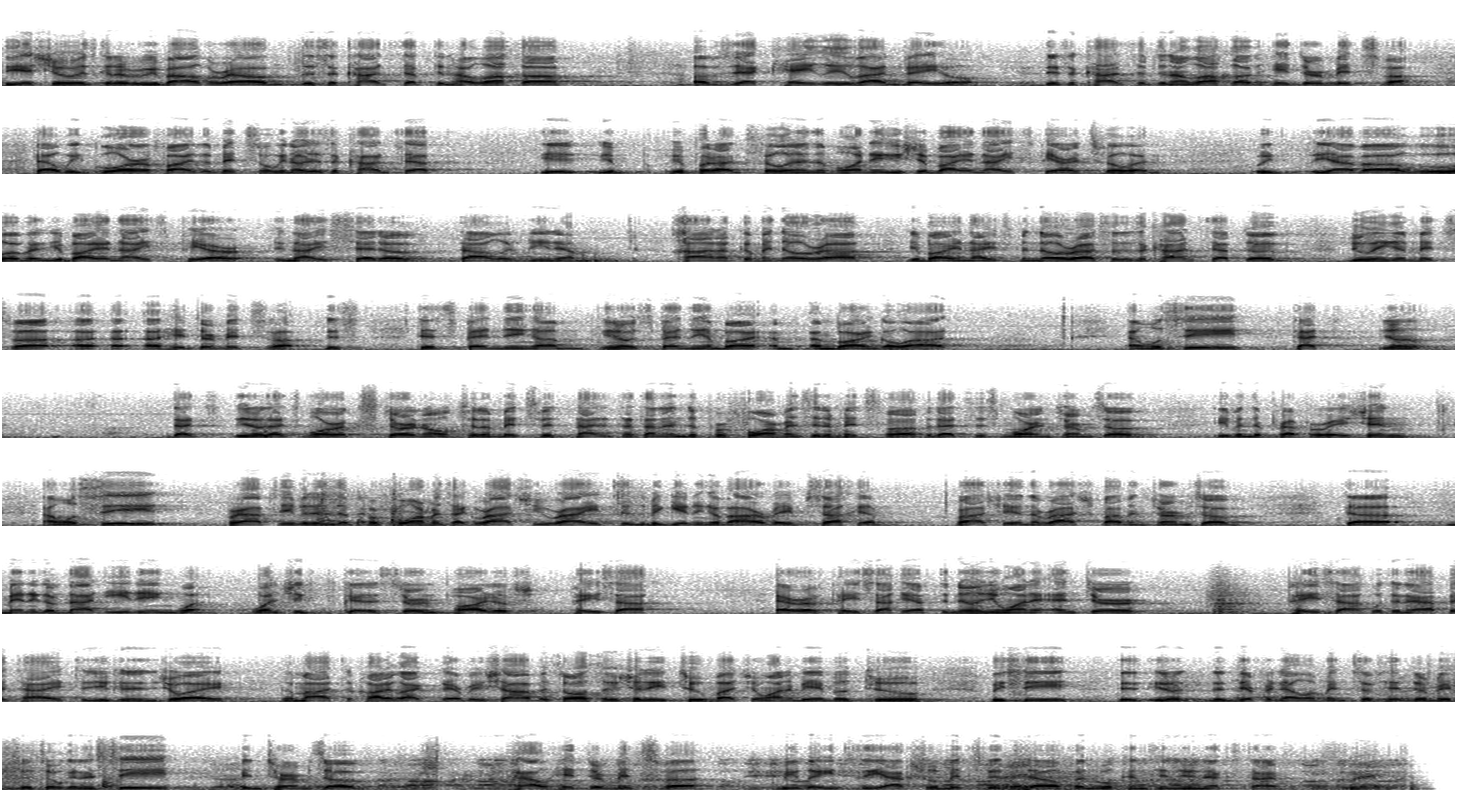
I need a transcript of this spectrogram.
the issue is going to revolve around, there's a concept in halacha of zek keli vanvehu. There's a concept in halacha of hider mitzvah, that we glorify the mitzvah. We know there's a concept, you, you, you put on tefillin in the morning, you should buy a nice pair of tefillin. We, you have a lulav and you buy a nice pair, a nice set of daled minim. Hanukkah menorah, you buy a nice menorah. So there's a concept of doing a mitzvah, a, a, a hider mitzvah. This, this spending, um, you know, spending and, buy, and, and buying a lot. And we'll see that's, you know, that's, you know, that's more external to the mitzvah. Not, that's not in the performance of the mitzvah, but that's just more in terms of even the preparation. And we'll see, perhaps even in the performance, like Rashi writes in the beginning of Arvei Psachim, Rashi and the Rashbam, in terms of the meaning of not eating once you get a certain part of Pesach, Erev Pesach afternoon, you want to enter Pesach with an appetite so you can enjoy the matzah kind of like every Shabbos. It's also, you shouldn't eat too much. You want to be able to. We see the, you know the different elements of Hider Mitzvah. So we're going to see in terms of how Hider Mitzvah relates to the actual mitzvah itself, and we'll continue next time.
